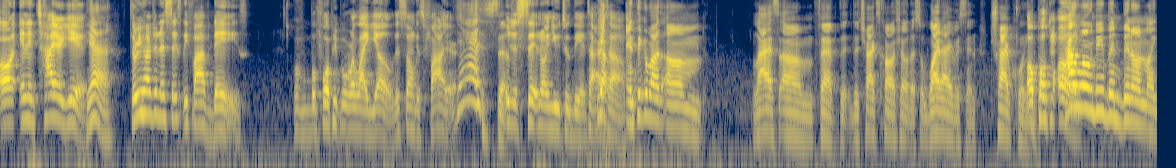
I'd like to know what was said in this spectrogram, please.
Oh, an entire year. Yeah. 365 days before people were like, "Yo, this song is fire." Yes. It was just sitting on YouTube the entire Yo, time. and think about um last um Feb the, the tracks Carl showed us. So White Iverson, Trap Queen. Oh, Post Mal- oh. How long they been been on like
